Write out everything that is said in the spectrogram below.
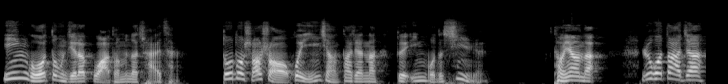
英国冻结了寡头们的财产，多多少少会影响大家呢对英国的信任。同样的，如果大家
